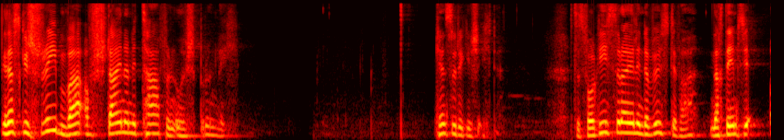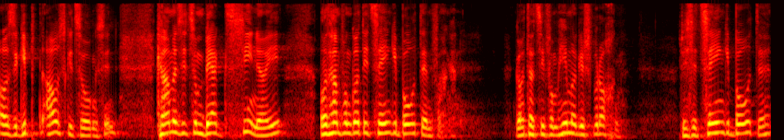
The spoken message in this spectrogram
das geschrieben war auf steinerne Tafeln ursprünglich. Kennst du die Geschichte? Das Volk Israel in der Wüste war, nachdem sie aus Ägypten ausgezogen sind, kamen sie zum Berg Sinai und haben von Gott die zehn Gebote empfangen. Gott hat sie vom Himmel gesprochen. Diese zehn Gebote.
